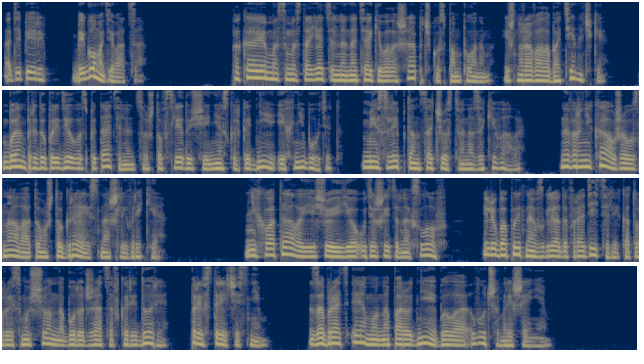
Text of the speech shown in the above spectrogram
А теперь бегом одеваться. Пока Эмма самостоятельно натягивала шапочку с помпоном и шнуровала ботиночки, Бен предупредил воспитательницу, что в следующие несколько дней их не будет. Мисс Липтон сочувственно закивала. Наверняка уже узнала о том, что Грейс нашли в реке. Не хватало еще ее утешительных слов и любопытных взглядов родителей, которые смущенно будут сжаться в коридоре при встрече с ним. Забрать Эмму на пару дней было лучшим решением.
